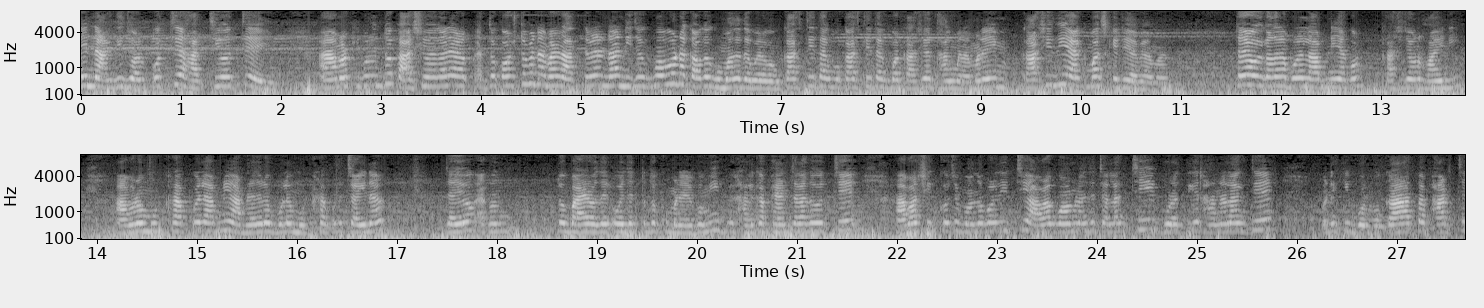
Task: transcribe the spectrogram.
এই নাক দিয়ে জল পড়ছে, হাঁচি হচ্ছে, এই আমার কি বলুন তো, কাশি হয়ে গেলে এত কষ্ট হবে না? আমার রাত্রেবেলা না নিজে ঘুমাবো না কাউকে ঘুমাতে দেবো এরকম। কাশতেই থাকব কাশতেই থাকব, আর কাশি আর থাকবে না। মানে এই কাশি দিয়ে এক মাস কেটে যাবে আমার। তাই ওই কথাটা বলে লাভ নেই এখন। কাশি যখন হয়নি, আমারও মুড খারাপ করে লাভ নেই। আপনাদেরও বলে মুড খারাপ করতে চাই না। যাই হোক, এখন তো বাইরে ওদের ওয়েদারটা তো মানে এরকমই হালকা ফ্যান চালাতে হচ্ছে। আবার শীত করছে, বন্ধ করে দিচ্ছি, আবার গরম লাগছে, চালাচ্ছি। পুরোর দিকে ঠান্ডা লাগছে। মানে কি বলব, গা হাত পা ফাটছে,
